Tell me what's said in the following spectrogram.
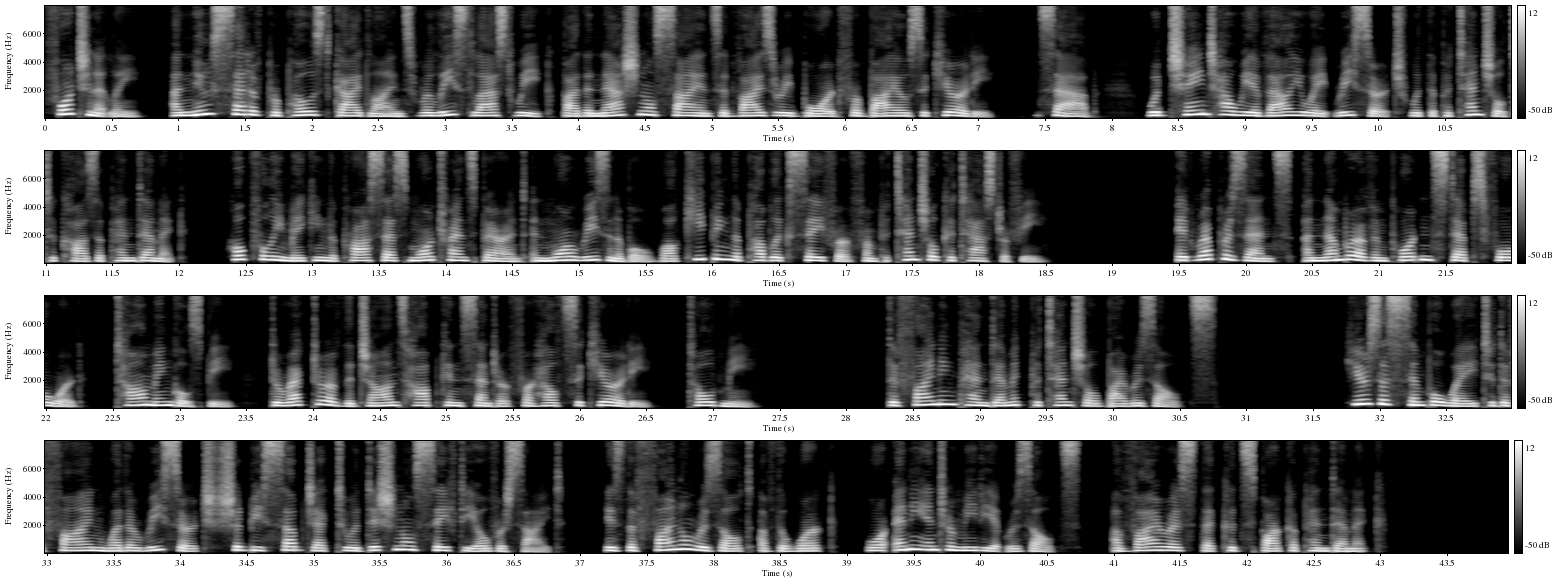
Fortunately, a new set of proposed guidelines released last week by the National Science Advisory Board for Biosecurity, SAB, would change how we evaluate research with the potential to cause a pandemic, hopefully making the process more transparent and more reasonable while keeping the public safer from potential catastrophe. It represents a number of important steps forward, Tom Inglesby, director of the Johns Hopkins Center for Health Security, told me. Defining pandemic potential by results. Here's a simple way to define whether research should be subject to additional safety oversight is the final result of the work, or any intermediate results, a virus that could spark a pandemic?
